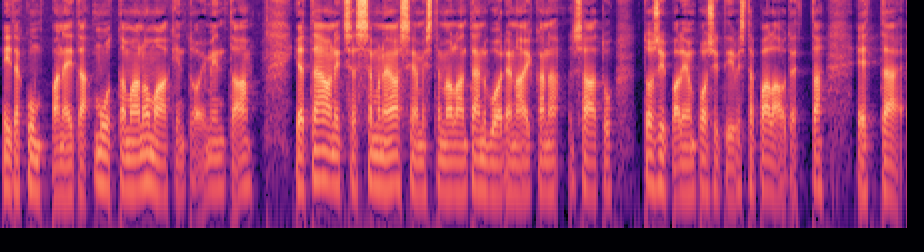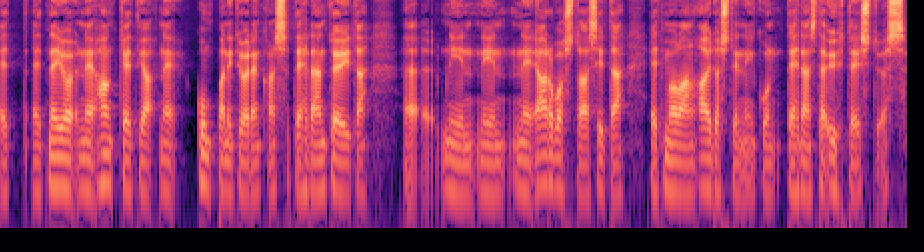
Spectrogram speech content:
niitä kumppaneita muuttamaan omaakin toimintaa. Ja tämä on itse asiassa semmoinen asia, mistä me ollaan tämän vuoden aikana saatu tosi paljon positiivista palautetta, että et, et ne, jo, ne hankkeet ja ne kumppanit, joiden kanssa tehdään töitä, niin, niin ne arvostaa sitä, että me ollaan aidosti niin kuin tehdään sitä yhteistyössä.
